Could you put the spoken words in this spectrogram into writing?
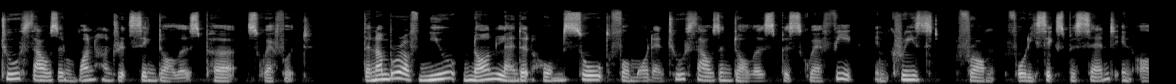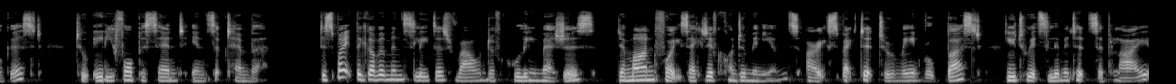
2,100 Sing dollars per square foot. The number of new non-landed homes sold for more than $2,000 per square feet increased from 46% in August to 84% in September. Despite the government's latest round of cooling measures, demand for executive condominiums are expected to remain robust due to its limited supply,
